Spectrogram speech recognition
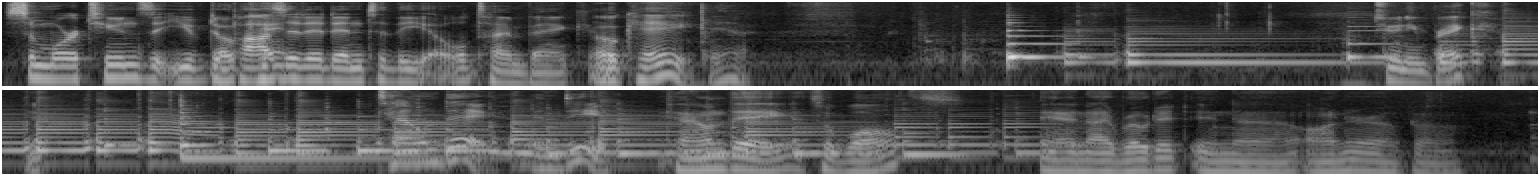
some more tunes that you've Okay. deposited into the old time bank. okay Yeah. Tuning break. Town Day, indeed. town day it's a waltz and i wrote it in uh, honor of uh,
